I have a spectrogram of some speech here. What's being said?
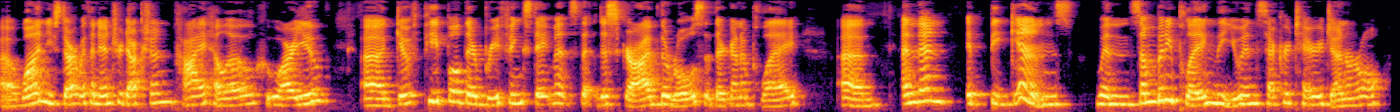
uh, one, you start with an introduction. Hi, hello, who are you? Uh, give people their briefing statements that describe the roles that they're going to play. Um, and then it begins when somebody playing the UN Secretary General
